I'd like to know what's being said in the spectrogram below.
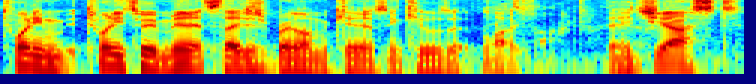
20, 22 minutes, they just bring on McInnes and kills it. Like That's fucked. they just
